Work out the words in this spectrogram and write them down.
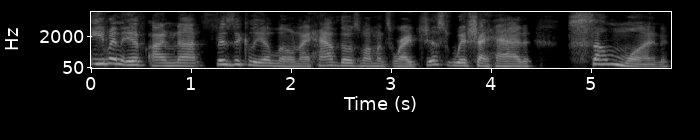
even if I'm not physically alone, I have those moments where I just wish I had someone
